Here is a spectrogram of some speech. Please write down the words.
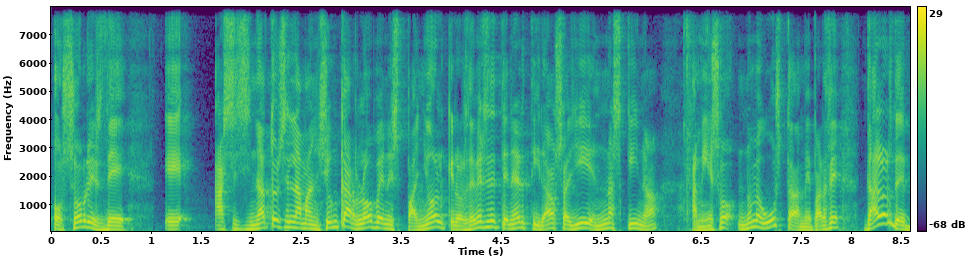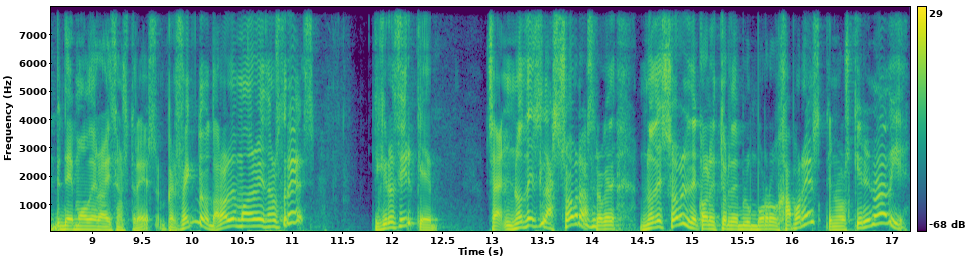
o sobres de eh, asesinatos en la mansión Karlov en español, que los debes de tener tirados allí en una esquina, a mí eso no me gusta, me parece... Dalos de, de Modern Horizons 3, perfecto, dalos de Modern Horizons 3. Y quiero decir que... O sea, no des las sobras de lo que... No des sobres de colector de Bloomborrow japonés, que no los quiere nadie.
